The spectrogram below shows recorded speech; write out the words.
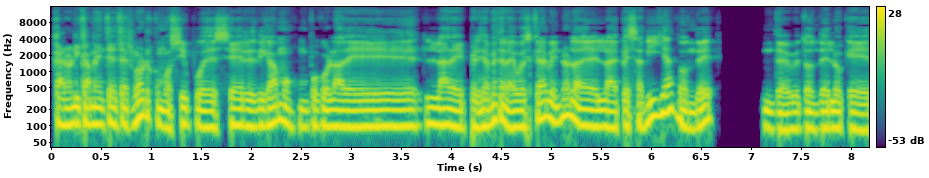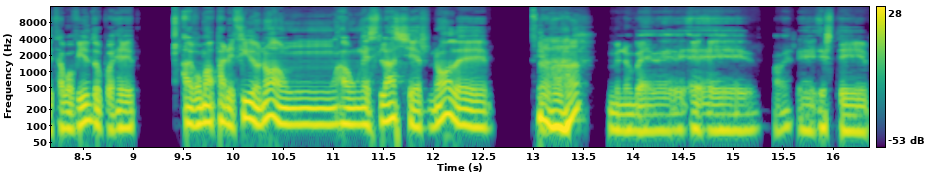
canónicamente de terror como sí puede ser, digamos, un poco la de la de precisamente la de Wes Craven, ¿no? La de la de pesadilla, donde, de, donde lo que estamos viendo, pues es algo más parecido, ¿no? A un, a un slasher, ¿no? De Ajá. eh, eh, a ver, este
